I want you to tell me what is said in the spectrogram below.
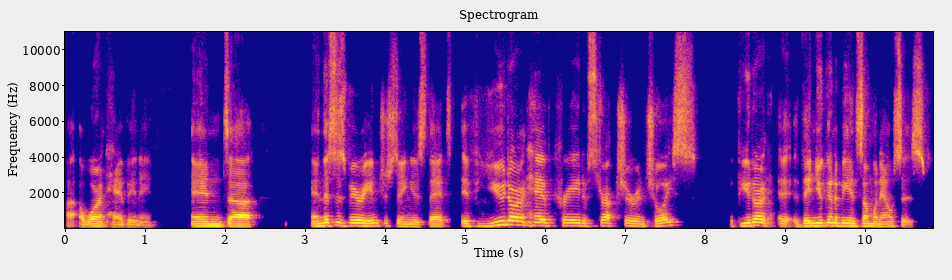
I won't have any. And, uh, and this is very interesting is that if you don't have creative structure and choice, if you don't, uh, then you're going to be in someone else's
